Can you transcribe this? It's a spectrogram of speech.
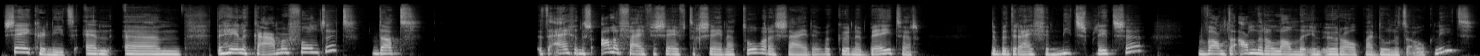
zeker niet. En ehm, de hele Kamer vond het dat het eigen, dus alle 75 senatoren zeiden: we kunnen beter de bedrijven niet splitsen, want de andere landen in Europa doen het ook niet.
